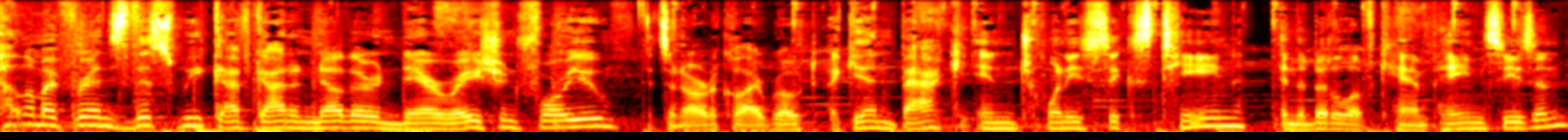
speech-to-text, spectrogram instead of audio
Hello, my friends. This week I've got another narration for you. It's an article I wrote again back in 2016 in the middle of campaign season.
